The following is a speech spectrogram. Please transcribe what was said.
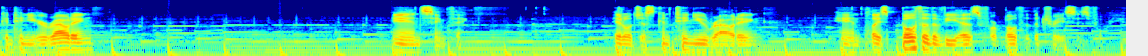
continue your routing, and same thing. It'll just continue routing and place both of the vias for both of the traces for you.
